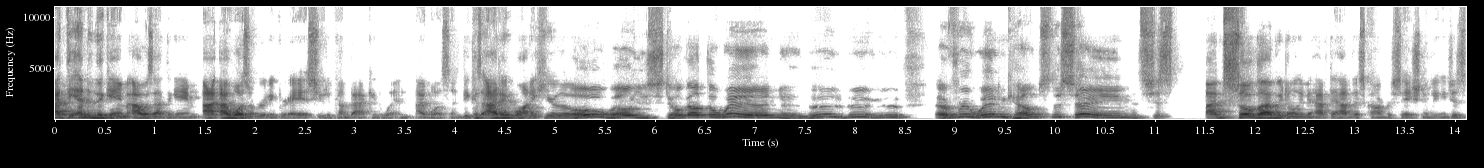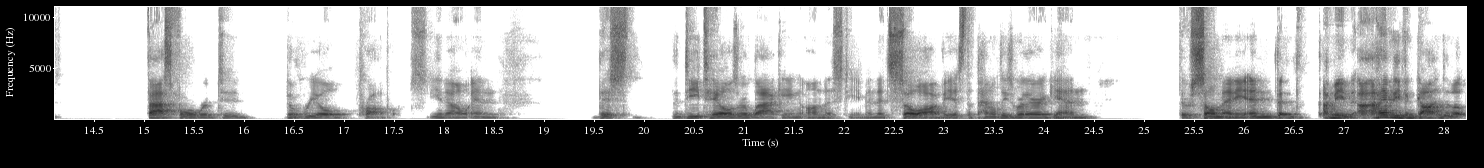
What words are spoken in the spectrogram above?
at the end of the game, I was at the game. I, I, wasn't rooting for ASU to come back and win. I wasn't because I didn't want to hear the oh well, you still got the win, and every win counts the same. It's just I'm so glad we don't even have to have this conversation. We can just fast forward to the real problems, you know, and this the details are lacking on this team, and it's so obvious. The penalties were there again. There's so many, and th- I mean, I haven't even gotten to the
